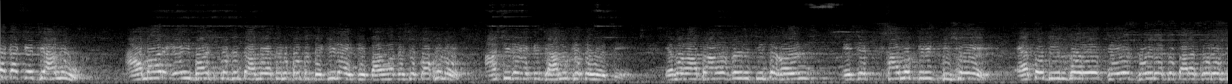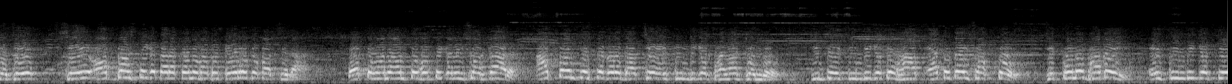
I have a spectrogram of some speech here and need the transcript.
টাকা কেজি আলু, আমার এই বয়স পর্যন্ত আমি এখনও পর্যন্ত দেখি নাই যে বাংলাদেশে কখনো আশি টাকা কেজি আলু খেতে হয়েছে। এবং আপনারা যদি চিন্তা করেন, এই যে সামগ্রিক বিষয়ে এতদিন ধরে যে দৈরত তারা করে এসেছে, সেই অভ্যাস থেকে তারা কোনোভাবে বের হতে পারছে না। বর্তমানে অন্তর্বর্তীকালীন সরকার আপ্রাণ চেষ্টা করে যাচ্ছে এই সিন্ডিকেট ভাঙার জন্য। কিন্তু এই সিন্ডিকেটের হাত এতটাই শক্ত যে কোনোভাবেই এই সিন্ডিকেটকে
